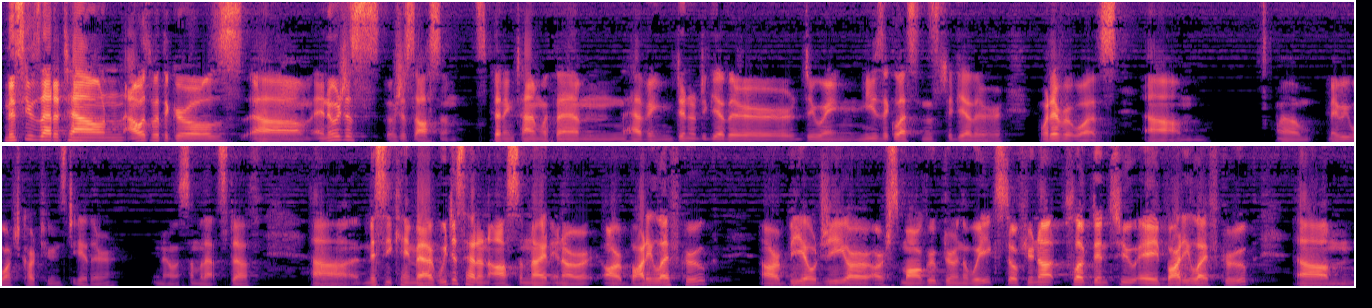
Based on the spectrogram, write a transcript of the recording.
Missy was out of town. I was with the girls, um, and it was just it was just awesome. Spending time with them, having dinner together, doing music lessons together, whatever it was. Um, um, maybe we watched cartoons together, you know, some of that stuff. Uh, Missy came back. We just had an awesome night in our our body life group our BLG, our, our small group during the week. So if you're not plugged into a body life group, um,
